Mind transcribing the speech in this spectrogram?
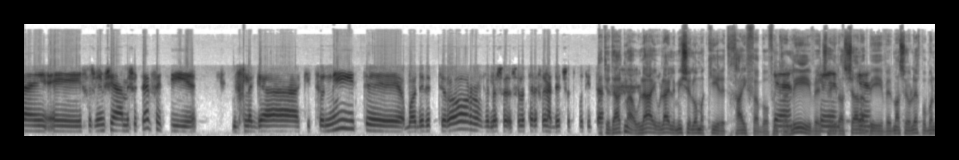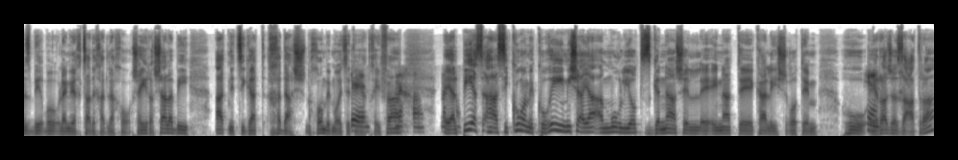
אה, חושבים שהמשותפת היא... מפלגה קיצונית, אה, מעודדת טרור, ולא שלא תלך לעדד שותפות איתה. את יודעת מה, אולי, אולי למי שלא מכיר את חיפה באופן כן, כללי, ואת כן, שהירה שלבי, כן. ומה שהולך פה, בוא נסביר, בואו אולי נלך צעד אחד לאחור. שהירה שלבי, את נציגת חד"ש, נכון? במועצת כן, עיריית חיפה. נכון, אה, נכון. על פי הסיכום המקורי, מי שהיה אמור להיות סגנה של אה, עינת קליש רותם, הוא כן. רג'ה זעתרה,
